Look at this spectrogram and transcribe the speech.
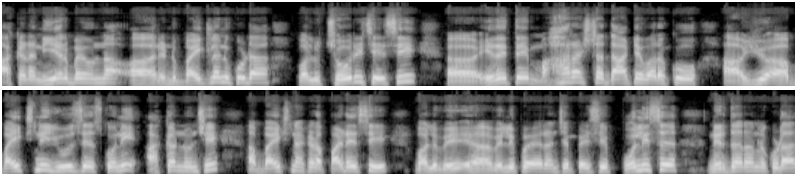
అక్కడ నియర్ బై ఉన్న రెండు బైక్లను కూడా వాళ్ళు చోరీ చేసి ఏదైతే మహారాష్ట్ర దాటే వరకు ఆ బైక్స్ని యూజ్ చేసుకొని అక్కడ నుంచి ఆ బైక్స్ని అక్కడ పడేసి వాళ్ళు వె- వెళ్ళిపోయారని చెప్పేసి పోలీసు నిర్ధారణ కూడా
